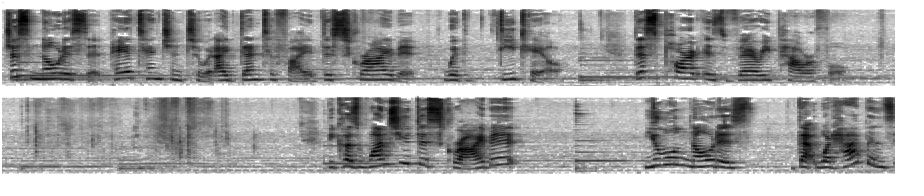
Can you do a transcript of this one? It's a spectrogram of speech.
just notice it, pay attention to it, identify it, describe it with detail. This part is very powerful. Because once you describe it, you will notice that what happens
